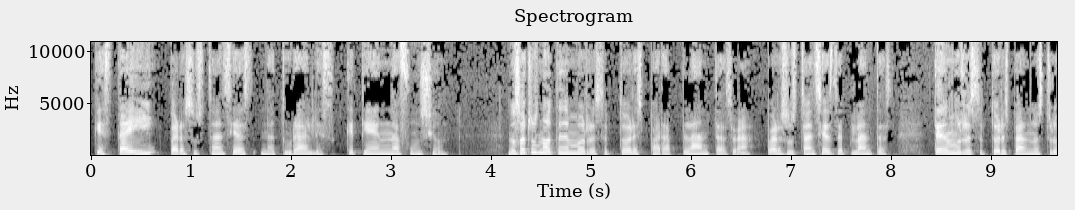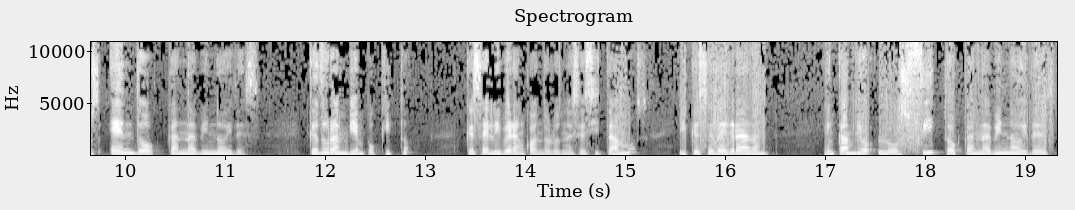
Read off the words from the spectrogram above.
que está ahí para sustancias naturales, que tienen una función. Nosotros no tenemos receptores para plantas. Para sustancias de plantas. Tenemos receptores para nuestros endocannabinoides, que duran bien poquito, que se liberan cuando los necesitamos y que se degradan. En cambio, los fitocannabinoides,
